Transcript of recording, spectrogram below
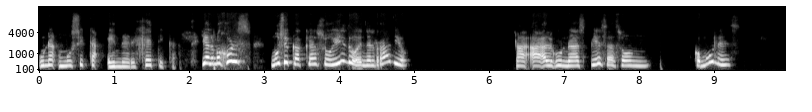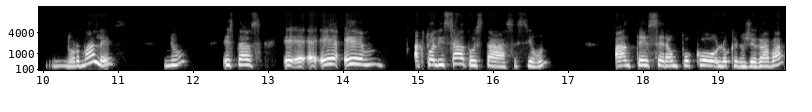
una música energética. Y a lo mejor es música que has oído en el radio. algunas piezas son comunes, normales, ¿no? Estas, he actualizado esta sesión. Antes era un poco lo que nos llegaba,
